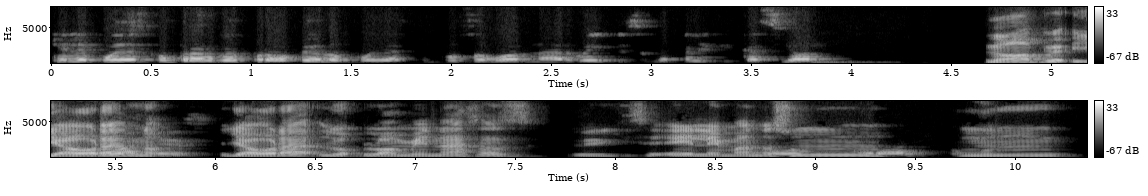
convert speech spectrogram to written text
Que le podías comprar dos profe o lo podías tipo sobornar, güey, y te salía calificación. No, y ahora no, manches. y ahora lo, lo amenazas, eh, le mandas No, un, un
